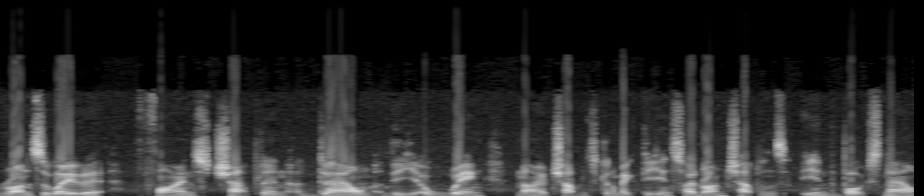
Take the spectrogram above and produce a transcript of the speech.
runs away with it, finds Chaplin down the wing. Now Chaplin's going to make the inside run. Chaplin's in the box now.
